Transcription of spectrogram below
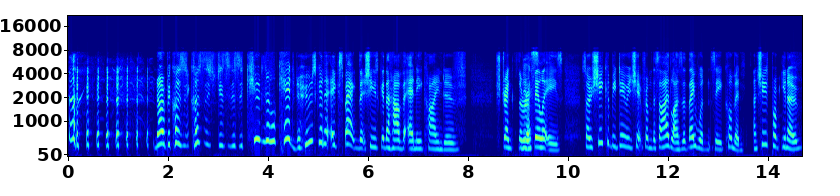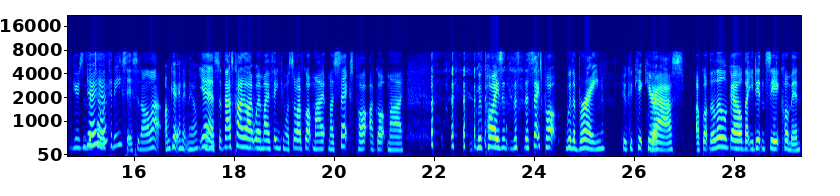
no, because because she's just a cute little kid. Who's gonna expect that she's gonna have any kind of strength or Yes. abilities? So she could be doing shit from the sidelines that they wouldn't see coming, and she's probably you know using Yeah, the yeah. telekinesis and all that. I'm getting it now. Yeah, so that's kind of like where my thinking was. So I've got my my sex pot. I've got my with poison the the sex pot with a brain who could kick your Yep. ass. I've got the little girl that you didn't see it coming,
